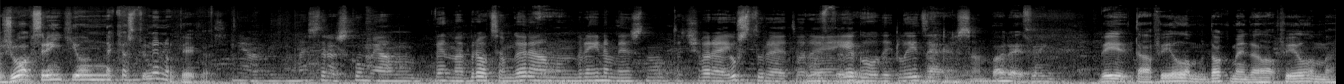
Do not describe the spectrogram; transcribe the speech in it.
žoks riņķi un nekas tur nenotiekās. Ar skumjām vienmēr braucam garām un brīnamies. Nu, taču varēja uzturēt, varēja uzturēt. ieguldīt līdzekļus. Un... Pareizi. Bija tā filma, dokumentālā filma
